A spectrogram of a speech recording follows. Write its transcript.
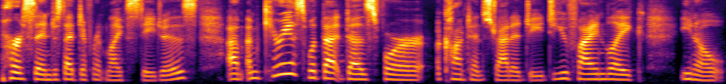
person, just at different life stages. Um, I'm curious what that does for a content strategy. Do you find like, you know,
